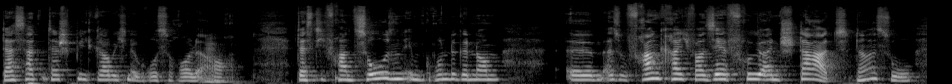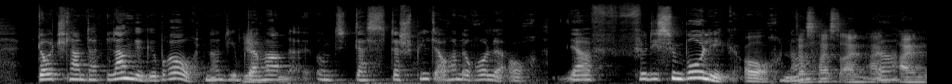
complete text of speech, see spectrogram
Das hat, das spielt, glaube ich, eine große Rolle auch, dass die Franzosen im Grunde genommen ähm, also Frankreich war sehr früh ein Staat, ne, so. Deutschland hat lange gebraucht, ne? Die, Ja. da waren, und das, das spielt auch eine Rolle auch. Ja, für die Symbolik auch, ne? Das heißt, ein, ein, Ja. ein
